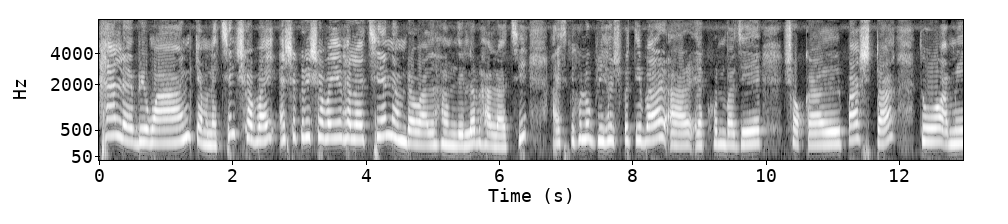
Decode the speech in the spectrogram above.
হ্যালো এভরিওয়ান কেমন আছেন সবাই? আশা করি সবাই ভালো আছেন। আমরাও আলহামদুলিল্লাহ ভালো আছি। আজকে হলো বৃহস্পতিবার আর এখন বাজে সকাল পাঁচটা। তো আমি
